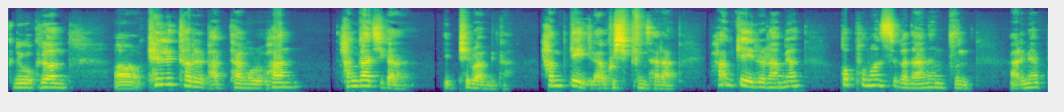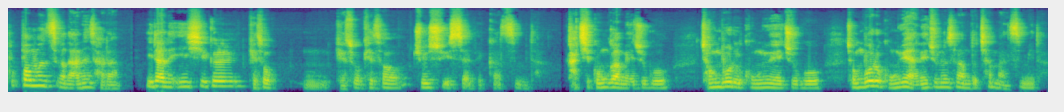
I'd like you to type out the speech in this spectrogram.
그리고 그런 어, 캐릭터를 바탕으로 한 한 가지가 필요합니다. 함께 일하고 싶은 사람, 함께 일을 하면 퍼포먼스가 나는 분, 아니면 퍼포먼스가 나는 사람이라는 인식을 계속 음, 계속해서 줄 수 있어야 될 것 같습니다. 같이 공감해주고 정보를 공유해주고 정보를 공유 안 해주는 사람도 참 많습니다.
